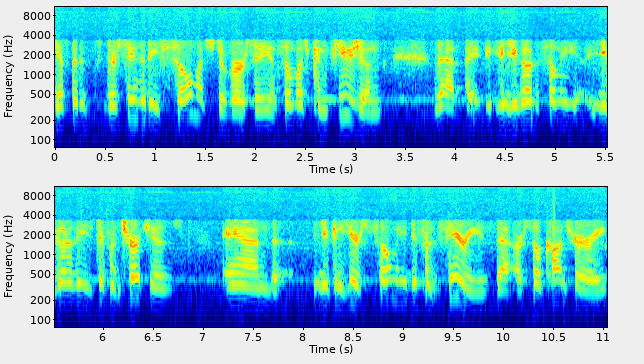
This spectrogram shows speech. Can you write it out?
Yes, but there seems to be so much diversity and so much confusion that uh, you go to so many, you go to these different churches, and you can hear so many different theories that are so contrary.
